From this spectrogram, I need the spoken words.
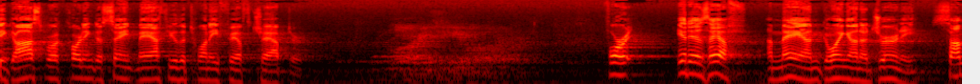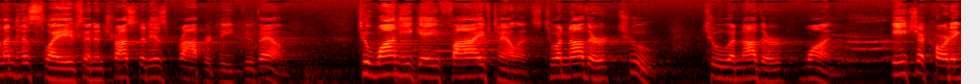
Holy Gospel according to St. Matthew, the 25th chapter. For it is as if a man going on a journey summoned his slaves and entrusted his property to them. To one he gave five talents, to another two, to another one, each according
